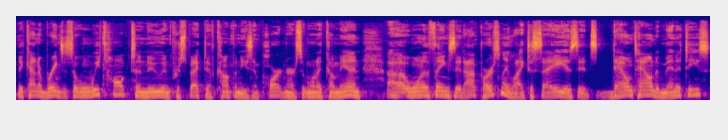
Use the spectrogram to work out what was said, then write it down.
that kind of brings it. So when we talk to new and prospective companies and partners, partners that want to come in. Uh, one of the things that I personally like to say is it's downtown amenities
